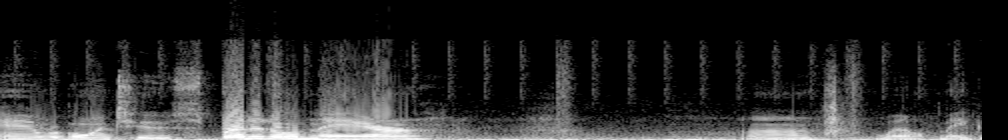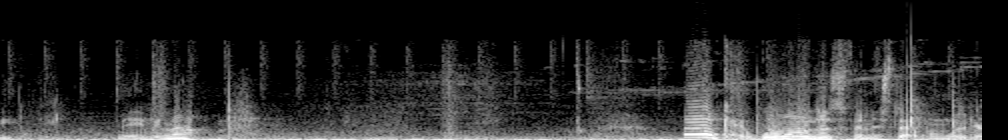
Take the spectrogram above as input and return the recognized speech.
And we're going to spread it on there um, well, maybe. Maybe not. Okay, well, we'll just finish that one later.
